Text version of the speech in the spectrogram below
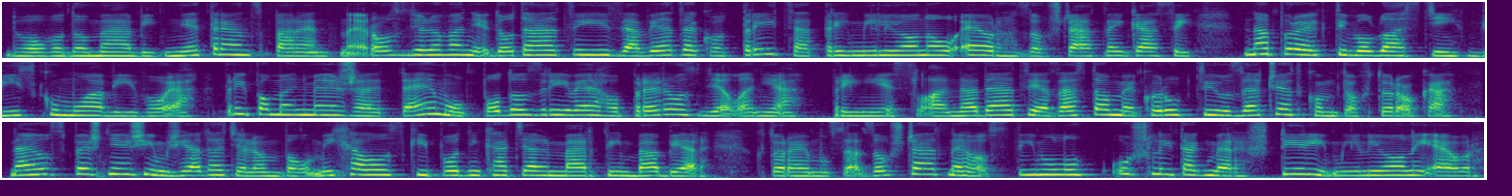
Dôvodom má byť netransparentné rozdeľovanie dotácií za viac ako 33 miliónov eur zo štátnej kasy na projekty v oblasti výskumu a vývoja. Pripomeňme, že tému podozrivého prerozdelenia priniesla nadácia Zastavme korupciu začiatkom tohto roka. Najúspešnejším žiadateľom bol michalovský podnikateľ Martin Babiar, ktorému sa zo štátneho stimulu ušli takmer 4 milióny eur.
